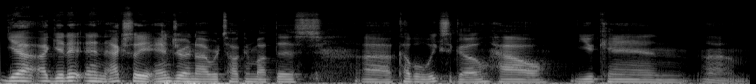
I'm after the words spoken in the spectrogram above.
Yeah, I get it. And actually, Andrew and I were talking about this uh, a couple of weeks ago. How you can um,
